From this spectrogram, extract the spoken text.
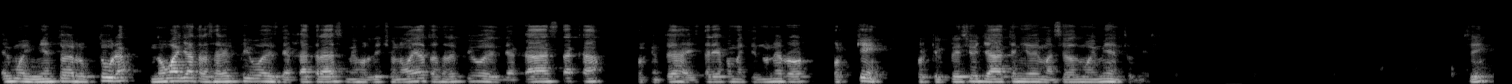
el movimiento de ruptura. No vaya a trazar el FIBO desde acá atrás, mejor dicho, no vaya a trazar el FIBO desde acá hasta acá, porque entonces ahí estaría cometiendo un error. ¿Por qué? Porque el precio ya ha tenido demasiados movimientos. Mire. ¿Sí?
